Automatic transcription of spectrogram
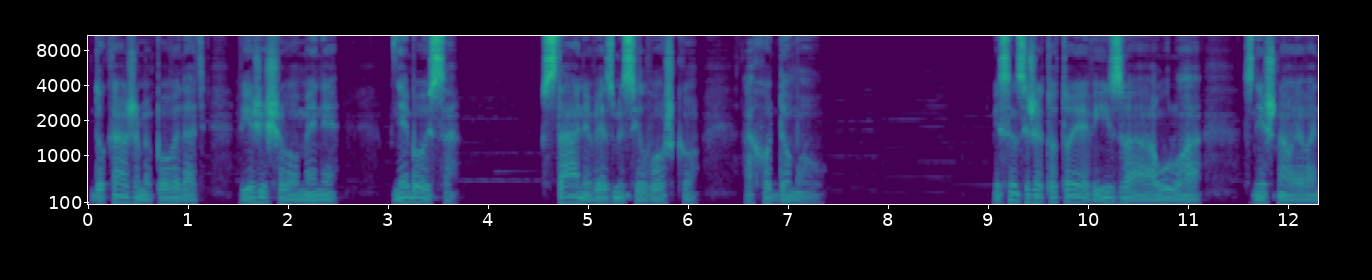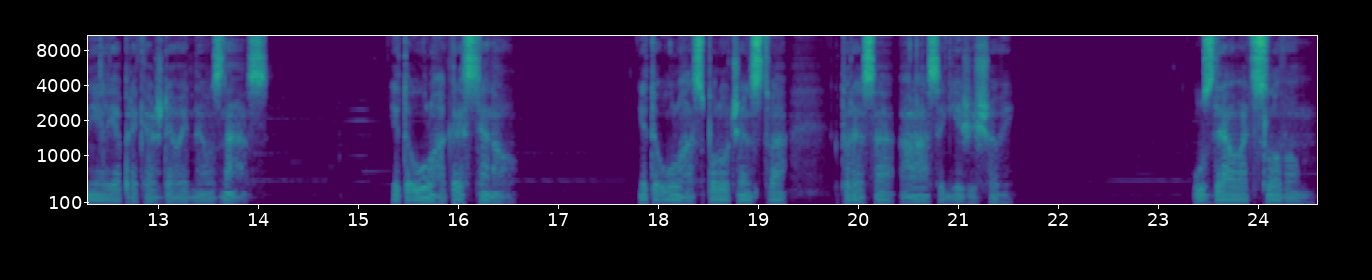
Dokážeme povedať v Ježišovom mene neboj sa, vstáň, vezmi si lôžko a choď domov. Myslím si, že toto je výzva a úloha z dnešného evanielia pre každého jedného z nás. Je to úloha kresťanov. Je to úloha spoločenstva, ktoré sa hlási k Ježišovi. Uzdravovať slovom,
